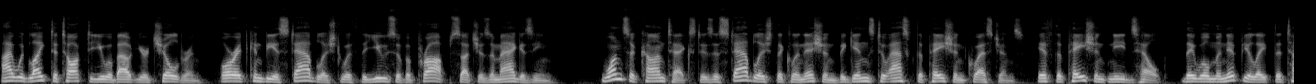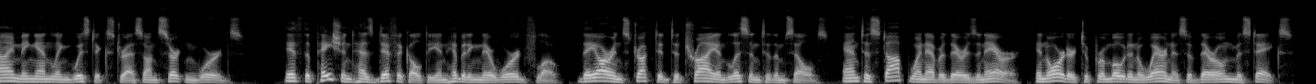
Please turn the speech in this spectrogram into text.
I would like to talk to you about your children, or it can be established with the use of a prop such as a magazine. Once a context is established the clinician begins to ask the patient questions. If the patient needs help, they will manipulate the timing and linguistic stress on certain words. If the patient has difficulty inhibiting their word flow, they are instructed to try and listen to themselves and to stop whenever there is an error in order to promote an awareness of their own mistakes.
